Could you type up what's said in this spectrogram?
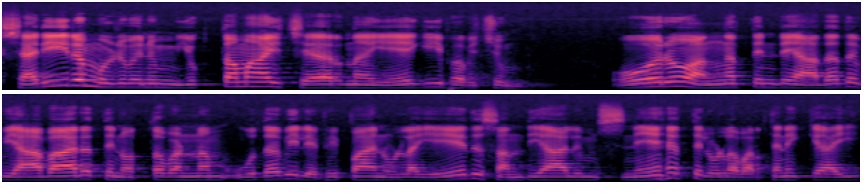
ശരീരം മുഴുവനും യുക്തമായി ചേർന്ന് ഏകീഭവിച്ചും ഓരോ അംഗത്തിന്റെ അതത് വ്യാപാരത്തിനൊത്തവണ്ണം ഉദവി ലഭിപ്പാനുള്ള ഏത് സന്ധ്യാലും സ്നേഹത്തിലുള്ള വർധനയ്ക്കായി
